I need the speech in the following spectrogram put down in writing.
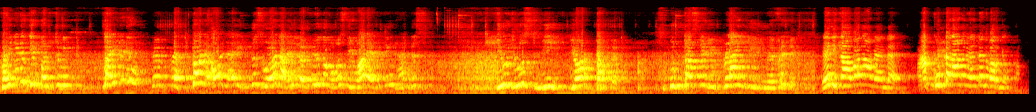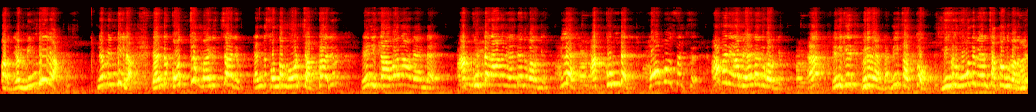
Why did you give birth to me? Why did you uh, uh, told all that in this world? I love you the most. You are everything like this. You used me, your daughter, who trusted you blindly in everything. എനിക്ക് അവനാ വേണ്ടേ ആ കുട്ടനാണ് വേണ്ടെന്ന് പറഞ്ഞു പറഞ്ഞു ഞാൻ മിണ്ടില്ല ഞാൻ മിണ്ടില്ല എന്റെ കൊച്ചു മരിച്ചാലും എന്റെ സ്വന്തം മോൾ ചത്താലും എനിക്ക് അവനാ വേണ്ടേ? ആ കുണ്ടനാണ് വേണ്ടെന്ന് പറഞ്ഞു. ഇല്ലേ? ആ കുണ്ടൻ ഹോമോസെക്സ് അവനെയാ വേണ്ടെന്ന് പറഞ്ഞു. എനിക്ക് ഇവർ വേണ്ട. നീ ചത്തോ? നിങ്ങൾ മൂന്ന് പേരും ചത്തോ എന്ന് പറഞ്ഞു.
